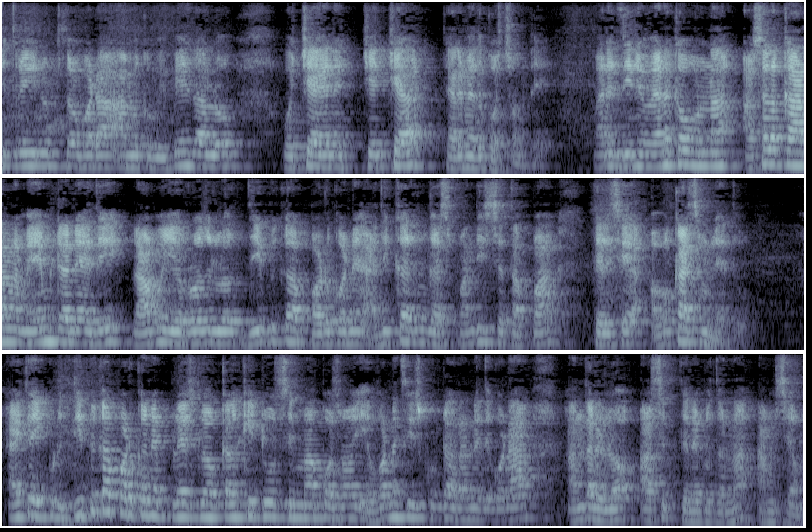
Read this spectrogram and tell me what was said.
చిత్ర యూనిట్తో కూడా ఆమెకు విభేదాలు వచ్చాయనే చర్చ తెర మీదకి వస్తుంది. మరి దీని వెనుక ఉన్న అసలు కారణం ఏమిటనేది రాబోయే రోజుల్లో దీపిక పడుకొని అధికారికంగా స్పందిస్తే తప్ప తెలిసే అవకాశం లేదు. అయితే ఇప్పుడు దీపిక పడుకునే ప్లేస్లో కల్కి టూ సినిమా కోసం ఎవరిని తీసుకుంటారనేది కూడా అందరిలో ఆసక్తి రేపుతున్న అంశం.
